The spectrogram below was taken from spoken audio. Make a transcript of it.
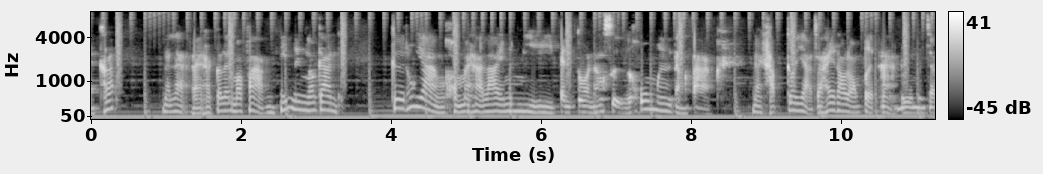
นะครับนั่นแหละนะครับก็เลยมาฝากนิดนึงแล้วกันคือทุกอย่างของมหาลัยมันมีเป็นตัวหนังสือคู่มือต่างๆ นะครับ ก็อยากจะให้เราลองเปิดอ่านดู มันจะ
